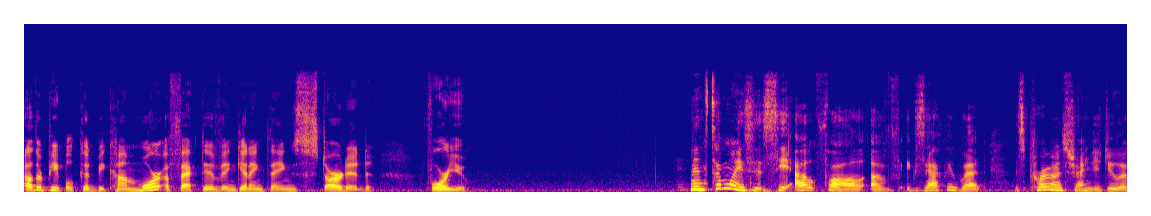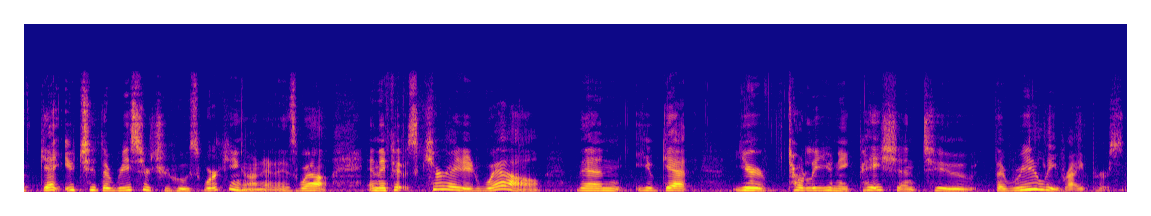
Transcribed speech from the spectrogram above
other people could become more effective in getting things started for you. And in some ways, it's the outfall of exactly what this program is trying to do, of get you to the researcher who's working on it as well. And if it was curated well, then you get your totally unique patient to the really right person.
